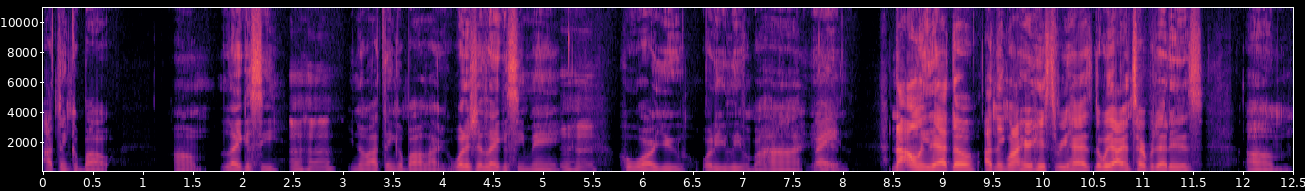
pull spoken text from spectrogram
I think about um, legacy. mm-hmm. You know, I think about like, what does your legacy mean? Mm-hmm. Who are you? What are you leaving behind? Right. And not only that though, I think when I hear history has the way I interpret that is, um,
